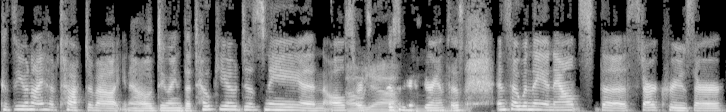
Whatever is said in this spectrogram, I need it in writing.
because you and I have talked about you know doing the Tokyo Disney and all oh, sorts oh, yeah. of Disney mm-hmm. experiences, and so when they announced the Star Cruiser,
